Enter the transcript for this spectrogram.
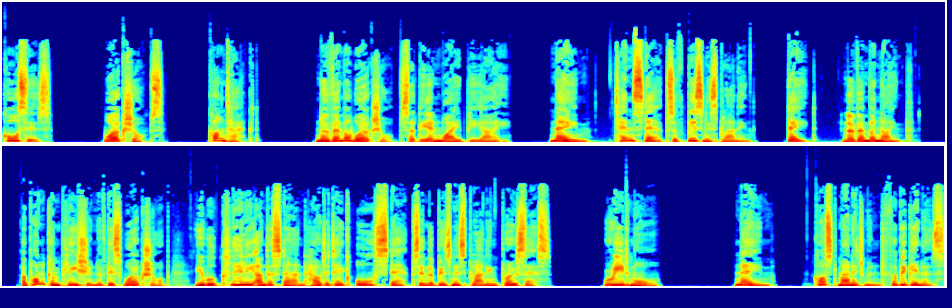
Courses. Workshops. Contact. November workshops at the NYPI. Name. 10 steps of business planning. Date. November 9th. Upon completion of this workshop, you will clearly understand how to take all steps in the business planning process. Read more. Name Cost Management for Beginners.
